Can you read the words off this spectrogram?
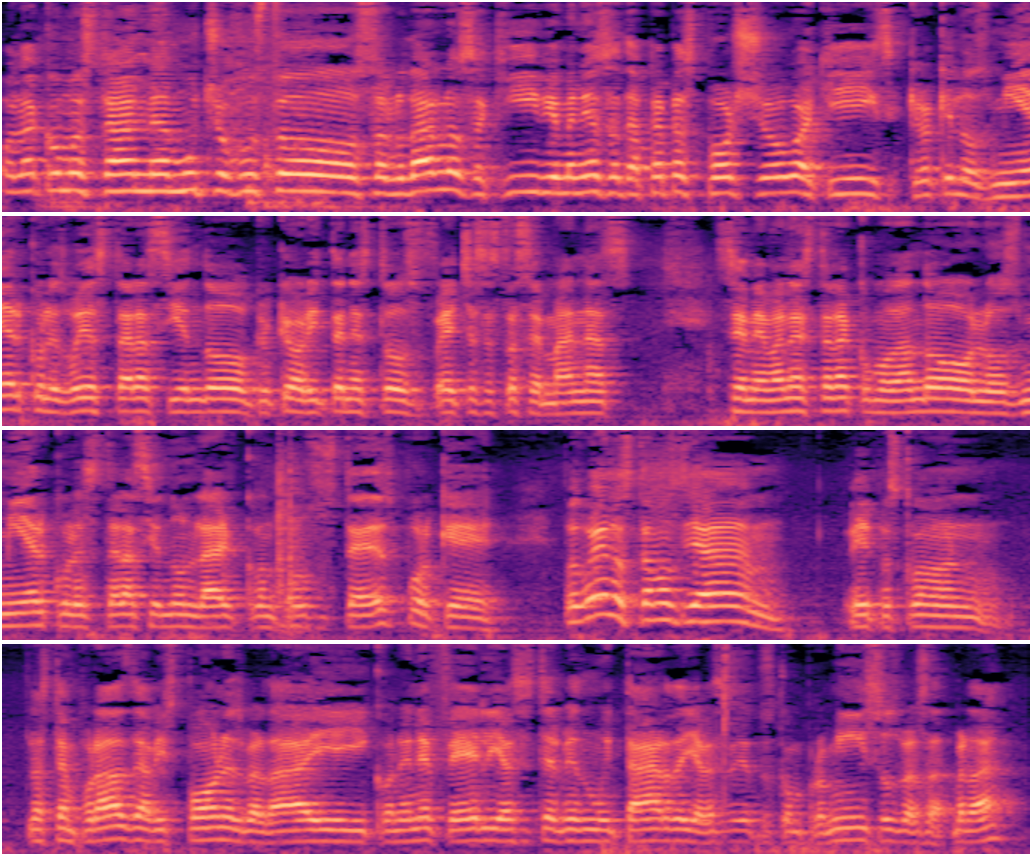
Hola, ¿cómo están? Me da mucho gusto saludarlos aquí. Bienvenidos a The Pepe Sports Show. Aquí creo que los miércoles voy a estar haciendo, creo que ahorita en estas fechas, estas semanas, se me van a estar acomodando los miércoles, estar haciendo un live con todos ustedes porque, pues bueno, estamos ya, eh, pues con las temporadas de avispones, ¿verdad? Y con NFL y a veces terminan muy tarde y a veces hay otros compromisos, ¿verdad?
